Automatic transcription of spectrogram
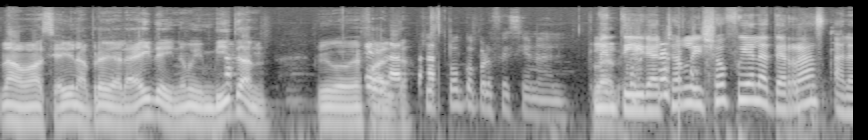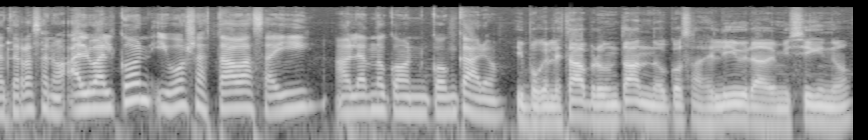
No, más, si hay una previa al aire y no me invitan, lo único que me falta. Es poco profesional. Claro. Mentira, Charlie, yo fui a la terraza, a la terraza no, al balcón y vos ya estabas ahí hablando con, con Caro. Y porque le estaba preguntando cosas de Libra, de mi signo.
